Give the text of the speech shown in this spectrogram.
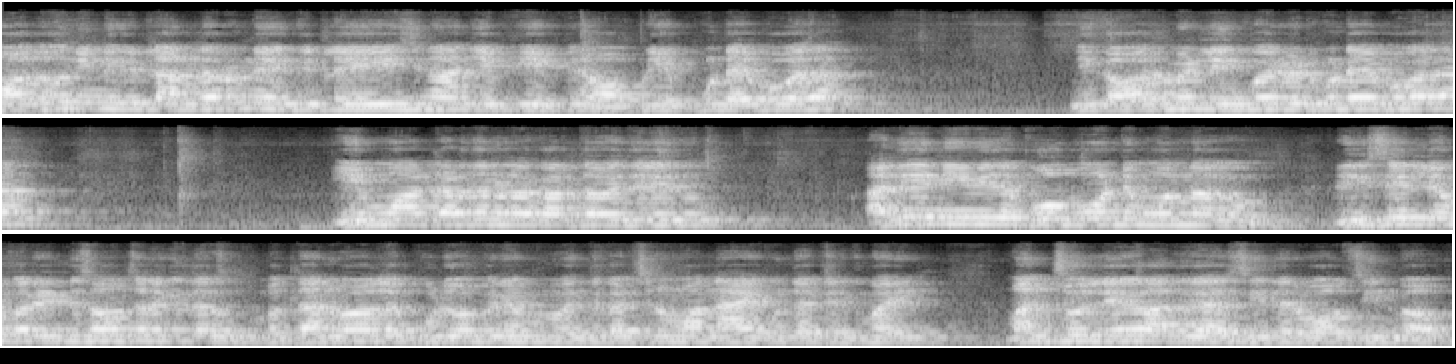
మధు నిన్ను ఇట్లా అన్నారు నేను ఇట్లా చేసిన అని చెప్పి చెప్పినావు. అప్పుడు చెప్పుకుంటే అయిపో కదా. నీ గవర్నమెంట్లో ఎంక్వైరీ పెట్టుకుంటే అయిపో కదా. ఏం మాట్లాడుతున్నా నాకు అర్థమైతే లేదు. అదే నీ మీద కోపం ఉంటే మొన్న రీసెంట్లీ ఒక రెండు సంవత్సరాల కింద దానివల్ల గుడి ఓపెనప్పుడు ఎందుకు వచ్చిన మా నాయకుని దగ్గరికి మరి? మంచోళ్ళు లేదు కాదు కదా శ్రీధర్ బాబు సీన్ బాబు.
